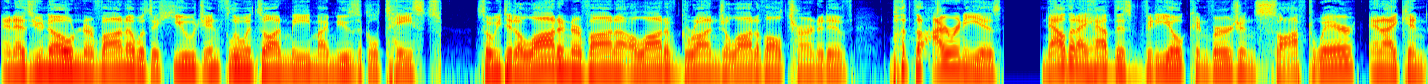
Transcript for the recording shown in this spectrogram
And as you know, Nirvana was a huge influence on me, my musical tastes. So we did a lot of Nirvana, a lot of grunge, a lot of alternative. But the irony is, now that I have this video conversion software and I can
